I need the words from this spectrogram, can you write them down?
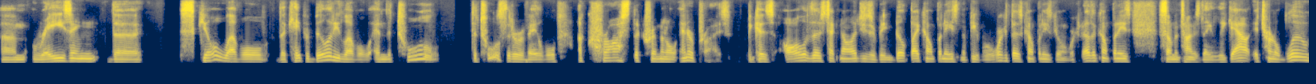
um, raising the skill level, the capability level, and the tool the tools that are available across the criminal enterprise because all of those technologies are being built by companies and the people who work at those companies go and work at other companies. Sometimes they leak out. EternalBlue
